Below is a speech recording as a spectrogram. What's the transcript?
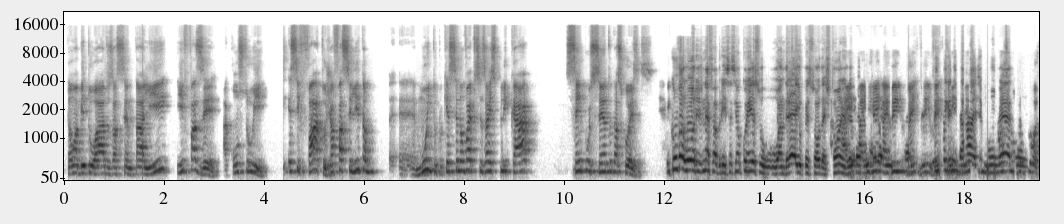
estão habituados a sentar ali e fazer, a construir. Esse fato já facilita é, é muito, porque você não vai precisar explicar 100% das coisas. E com valores, né, Fabrício? Assim, eu conheço o André e o pessoal da Estônia. Aí, né? aí vem, aí vem, vem, vem, vem, com, né, com...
